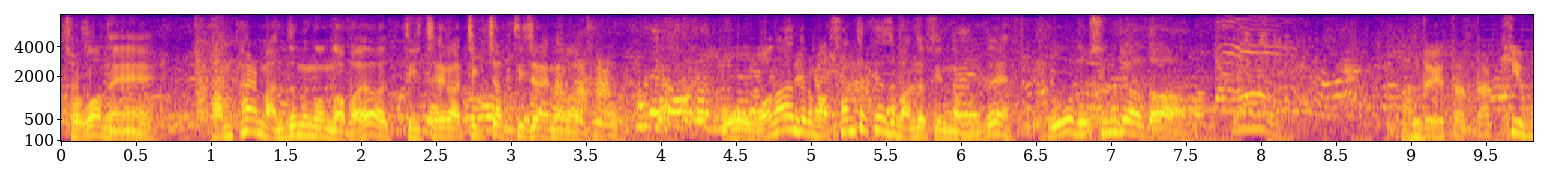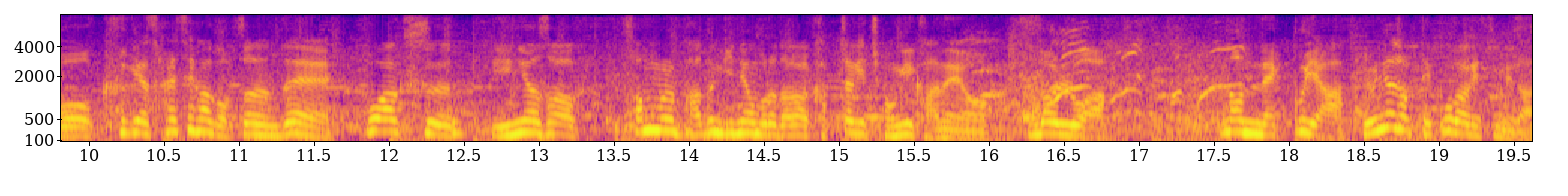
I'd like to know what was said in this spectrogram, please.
저거네 반팔 만드는 건가 봐요. 디- 제가 직접 디자인해가지고. 오 원하는 대로 막 선택해서 만들 수 있나 본데? 이것도 신기하다 안 되겠다. 딱히 뭐 크게 살 생각 없었는데 코악스 이 녀석 선물 받은 기념으로다가 갑자기 정이 가네요. 너 일로 와 넌 내 꾸야. 이 녀석 데리고 가겠습니다.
